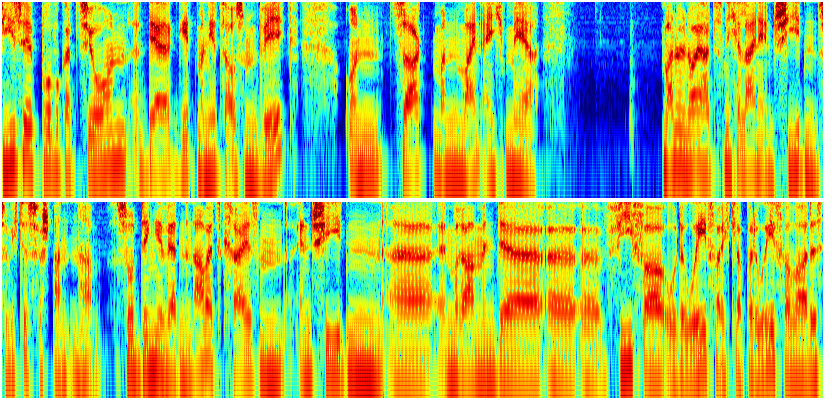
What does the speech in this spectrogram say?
diese Provokation, der geht man jetzt aus dem Weg und sagt, man meint eigentlich mehr. Manuel Neuer hat es nicht alleine entschieden, so wie ich das verstanden habe. So Dinge werden in Arbeitskreisen entschieden, äh, im Rahmen der äh, äh FIFA oder UEFA, ich glaube bei der UEFA war das.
